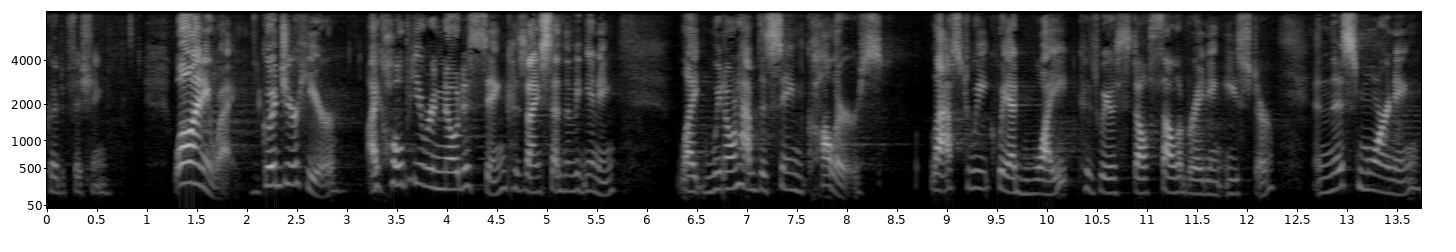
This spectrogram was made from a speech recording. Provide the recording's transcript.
good at fishing. Well, anyway, good you're here. I hope you were noticing, because I said in the beginning, like we don't have the same colors. Last week we had white because we were still celebrating Easter. And this morning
